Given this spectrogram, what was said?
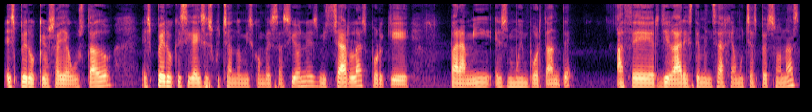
espero que os haya gustado, espero que sigáis escuchando mis conversaciones, mis charlas, porque para mí es muy importante hacer llegar este mensaje a muchas personas,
